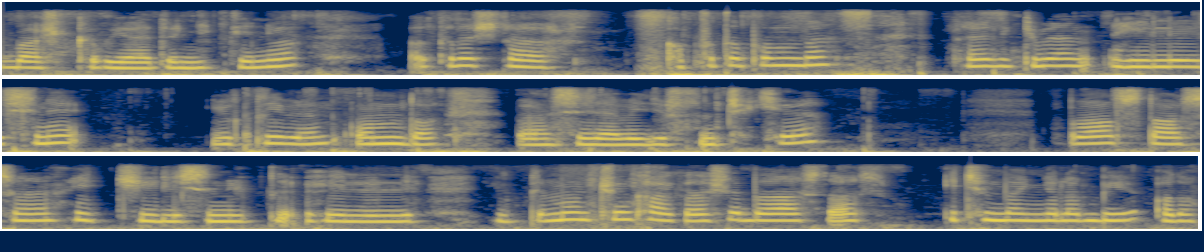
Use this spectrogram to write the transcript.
başka bir yerden yükleniyor. Arkadaşlar kafa tapında tabii ki ben hile işini yükleyeyim. Onu da ben size videosunu çekeyim. Brawl Stars'ın hiç hilesini yükle, hileli yüklemem. Çünkü arkadaşlar Brawl Stars içimden gelen bir adam.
